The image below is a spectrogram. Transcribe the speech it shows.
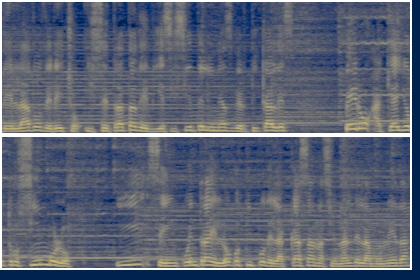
del lado derecho. Y se trata de 17 líneas verticales. Pero aquí hay otro símbolo. Y se encuentra el logotipo de la Casa Nacional de la Moneda.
